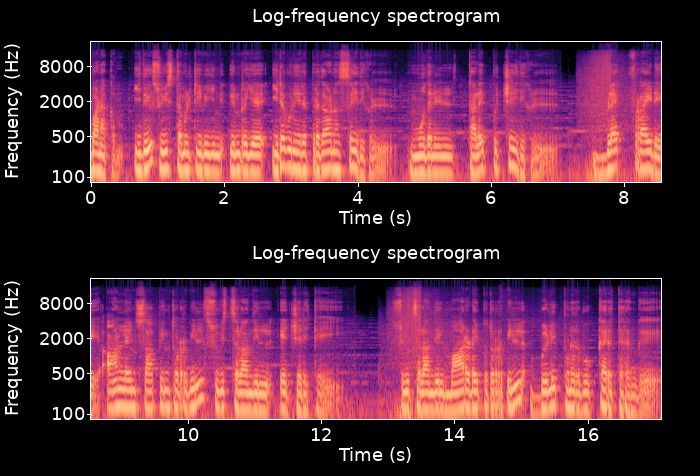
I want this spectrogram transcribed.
வணக்கம். இது சுவிஸ் தமிழ் டிவியின் இன்றைய இரவு நேர பிரதான செய்திகள். முதலில் தலைப்புச் செய்திகள். பிளாக் ஃப்ரைடே ஆன்லைன் ஷாப்பிங் தொடர்பில் சுவிட்சர்லாந்தில் எச்சரிக்கை. சுவிட்சர்லாந்தில் மாரடைப்பு தொடர்பில் விழிப்புணர்வு கருத்தரங்கு.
